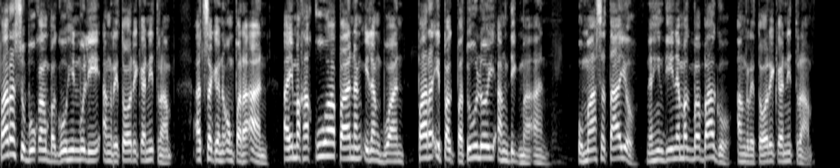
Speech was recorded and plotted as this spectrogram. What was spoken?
para subukang baguhin muli ang retorika ni Trump at sa ganoong paraan ay makakuha pa ng ilang buwan para ipagpatuloy ang digmaan. Umasa tayo na hindi na magbabago ang retorika ni Trump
